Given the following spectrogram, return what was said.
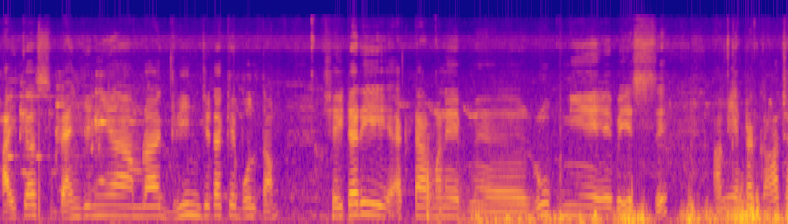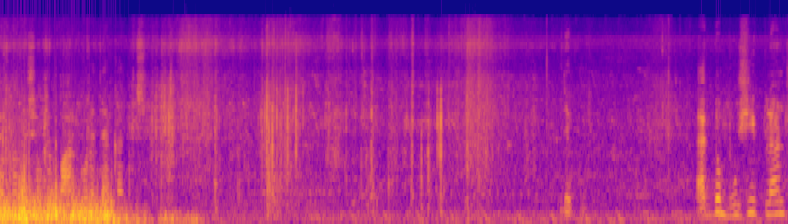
ফাইকাস ব্যাঞ্জেনিয়া আমরা গ্রিন যেটাকে বলতাম, সেইটারই একটা মানে রূপ নিয়ে এসছে। আমি একটা গাছ আপনাদের সামনে বার করে দেখাচ্ছি দেখুন একদম বুশি প্লান্ট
